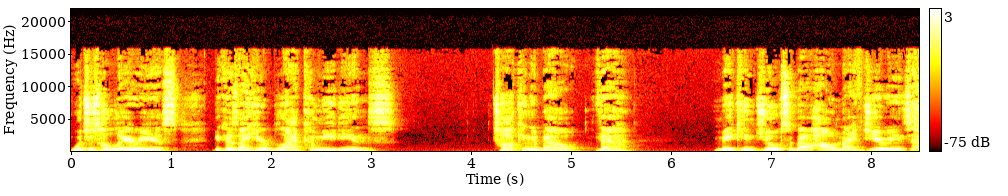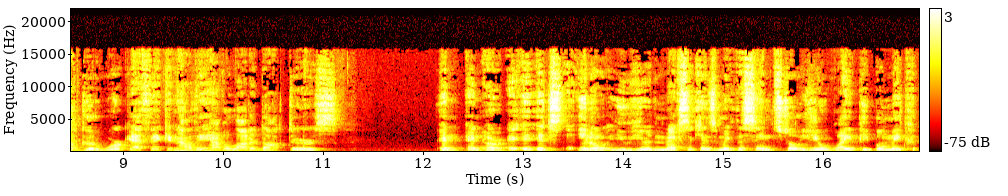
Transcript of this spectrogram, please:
which is hilarious because I hear black comedians talking about that, making jokes about how Nigerians have good work ethic and how they have a lot of doctors. And and or it's you know you hear Mexicans make the same so you hear white people make you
